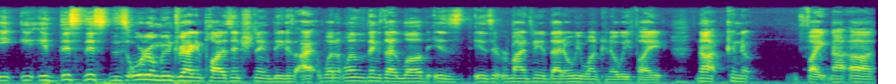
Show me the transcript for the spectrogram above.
it, it, this this this Order of Moon Dragon plot is interesting because I one, one of the things I love is is it reminds me of that Obi Wan Kenobi fight, not Keno- fight, not uh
